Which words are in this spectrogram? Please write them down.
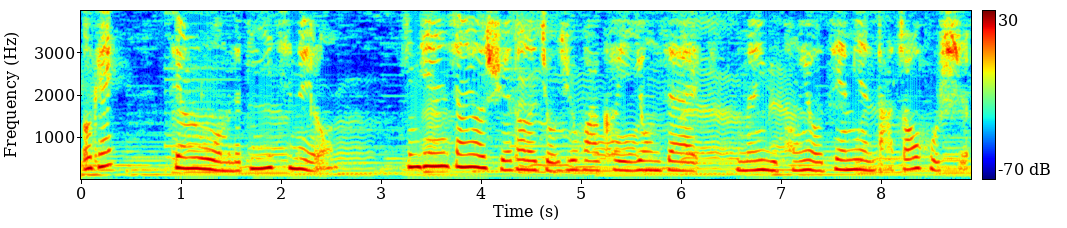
OK，进入我们的第一期内容。今天将要学到的九句话可以用在你们与朋友见面打招呼时。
